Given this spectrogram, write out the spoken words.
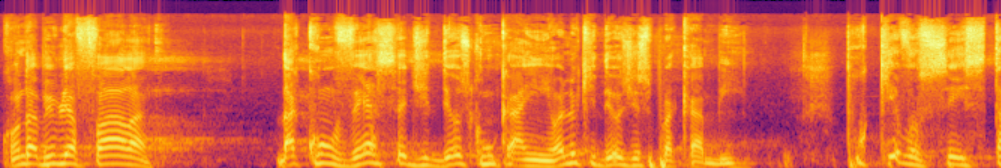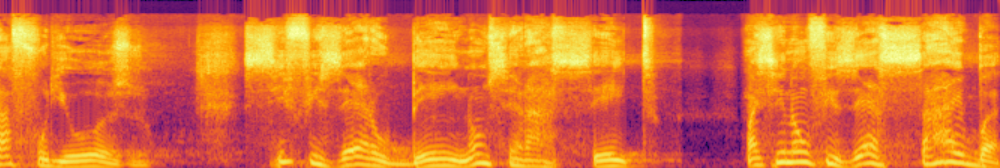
quando a Bíblia fala da conversa de Deus com Caim. Olha o que Deus disse para Caim: por que você está furioso? Se fizer o bem, não será aceito. Mas se não fizer, saiba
